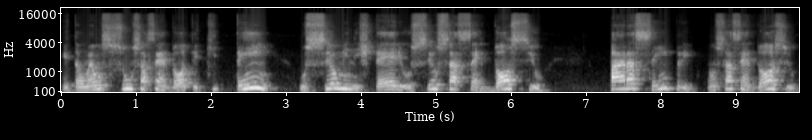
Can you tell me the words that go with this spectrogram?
Então, é um sumo sacerdote que tem o seu ministério, o seu sacerdócio para sempre. Um sacerdócio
